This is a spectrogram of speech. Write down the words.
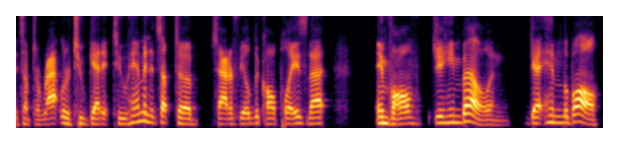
It's up to Rattler to get it to him, and it's up to Satterfield to call plays that involve Jaheim Bell and get him the ball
